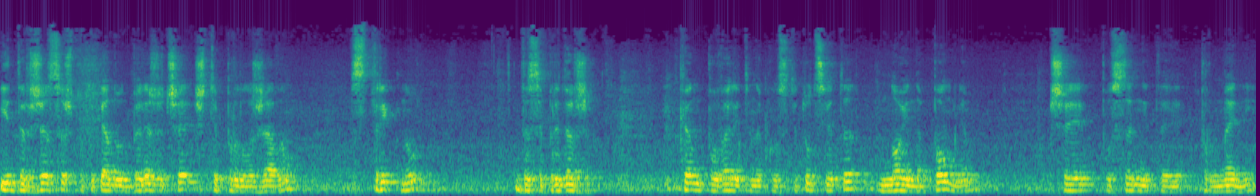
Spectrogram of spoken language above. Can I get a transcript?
И държа също така да отбележа, че ще продължавам стриктно да се придържам към повелите на Конституцията, но и напомням, че последните промени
